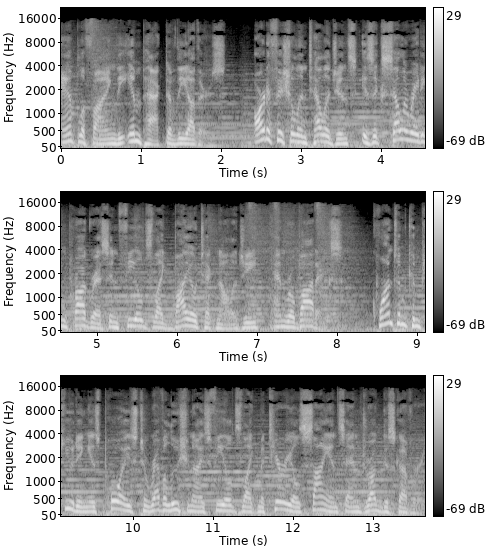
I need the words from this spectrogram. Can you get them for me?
amplifying the impact of the others. Artificial intelligence is accelerating progress in fields like biotechnology and robotics. Quantum computing is poised to revolutionize fields like materials science and drug discovery.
